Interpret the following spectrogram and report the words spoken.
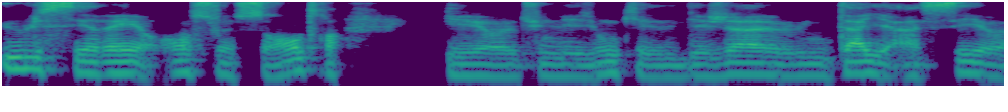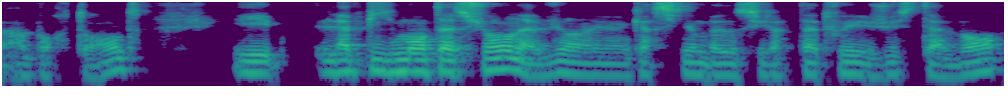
ulcérée en son centre, qui est euh, une lésion qui est déjà une taille assez importante. Et la pigmentation, on a vu un carcinome basocellulaire tatoué juste avant,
